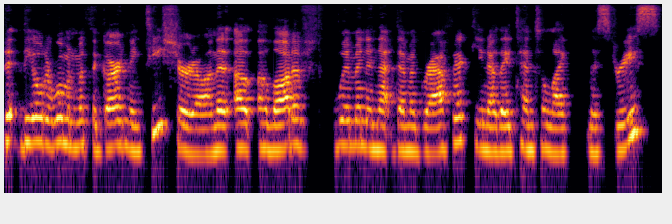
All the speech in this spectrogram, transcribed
the, the older woman with the gardening T-shirt on, a, a lot of women in that demographic, you know, they tend to like mysteries.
